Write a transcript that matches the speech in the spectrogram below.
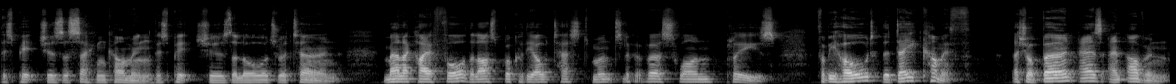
This pictures the second coming. This pictures the Lord's return. Malachi 4, the last book of the Old Testament. Look at verse 1, please. For behold, the day cometh that shall burn as an oven,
